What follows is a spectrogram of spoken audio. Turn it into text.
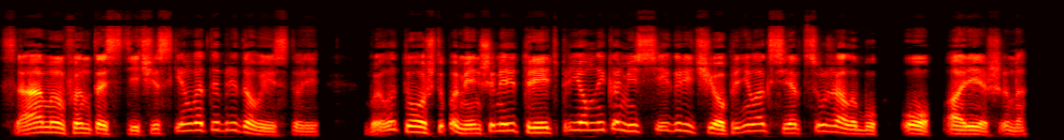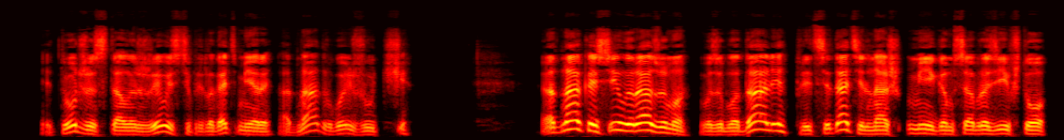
Самым фантастическим в этой бредовой истории было то, что по меньшей мере треть приемной комиссии горячо приняла к сердцу жалобу О. Орешина и тут же стала живостью предлагать меры, одна другой жутче. Однако силы разума возобладали, председатель наш, мигом сообразив, что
